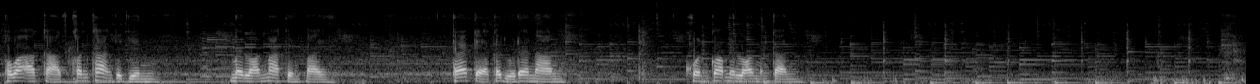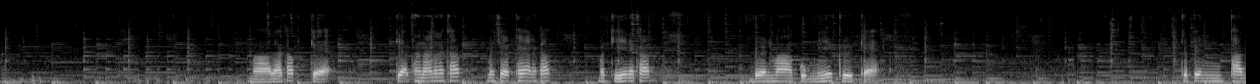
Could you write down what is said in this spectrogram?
เพราะว่าอากาศค่อนข้างจะเย็นไม่ร้อนมากเกินไปแพะแก่ก็อยู่ได้นาน คนก็ไม่ร้อนเหมือนกัน มาแล้วครับแกะแกะเท่านั้นนะครับ ไม่ใช่แพะนะครับ เมื่อกี้นะครับ เดินมากลุ่มนี้คือแกะ จะเป็นพัน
